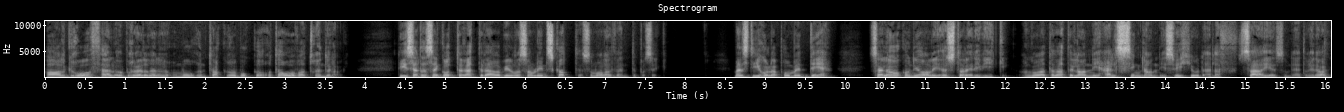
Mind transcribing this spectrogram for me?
Harald Gråfell og brødrene og moren takker og bukker og tar over Trøndelag. De setter seg godt til rette der og begynner å samle inn skatt som har latt vente på seg. Mens de holder på med det, seiler Håkon Jarl i østerledig viking. Han går etter hvert i land i Helsingland i Svikjod, eller Sverige som det heter i dag.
